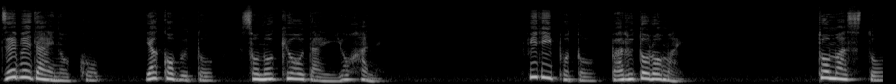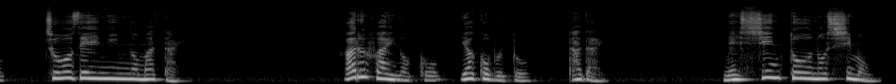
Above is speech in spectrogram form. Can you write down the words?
ゼベダイの子ヤコブとその兄弟ヨハネ。フィリポとバルトロマイ。トマスと徴税人のマタイ。アルファイの子ヤコブとタダイ。熱心党のシモン。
